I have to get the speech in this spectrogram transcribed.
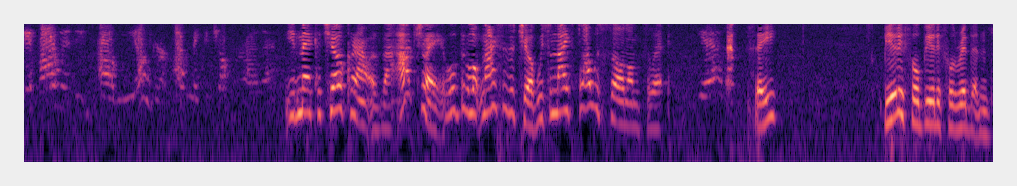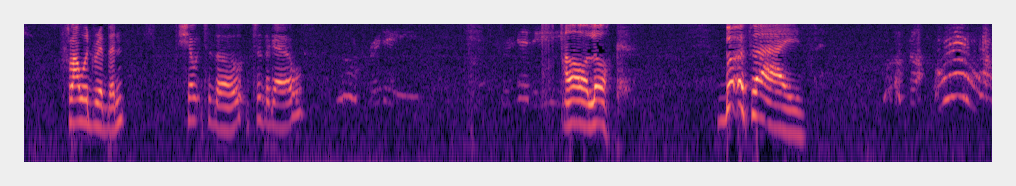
if I was um, younger, I'd make a choker out of that. You'd make a choker out of that. Actually, it would look nice as a choker with some nice flowers sewn onto it. Yeah. See? Beautiful, beautiful ribbon. Flowered ribbon. Show it to the to the girls. Ooh, pretty. Pretty. Oh, look. Butterflies. Ooh, I like that. Oh,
